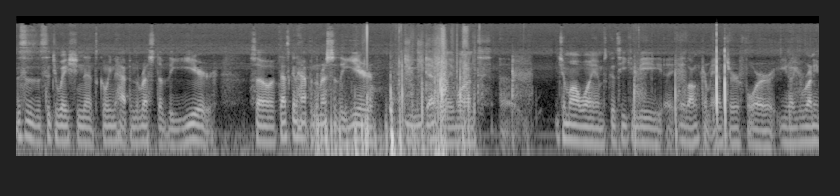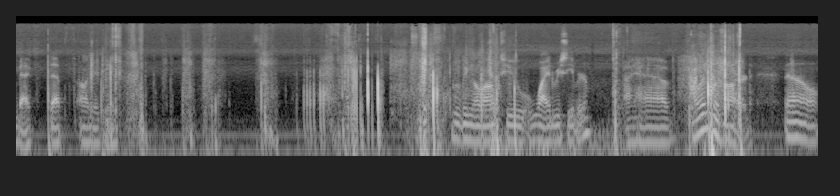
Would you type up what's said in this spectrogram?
this is the situation that's going to happen the rest of the year. So if that's going to happen the rest of the year, you definitely want uh, Jamaal Williams because he can be a, a long-term answer for you know your running back depth on your team. Moving along to wide receiver, I have Allen Lazard. Now,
